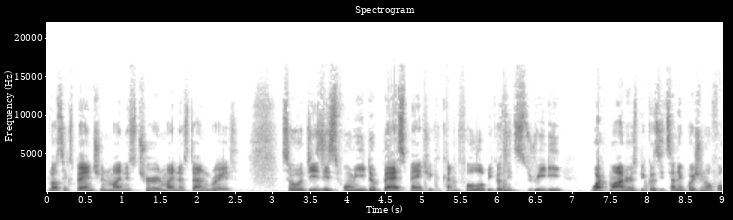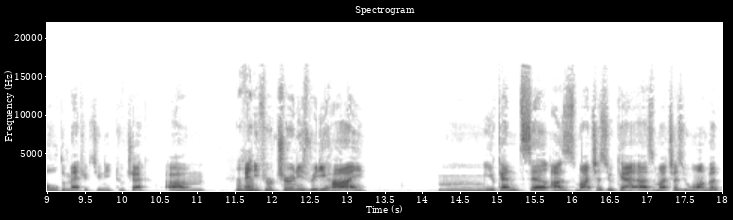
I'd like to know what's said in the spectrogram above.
plus expansion minus churn minus downgrade. So this is for me the best metric you can follow because it's really what matters because it's an equation of all the metrics you need to check. Um, Mhm. And if your churn is really high, mm, you can sell as much as you can, as much as you want, but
